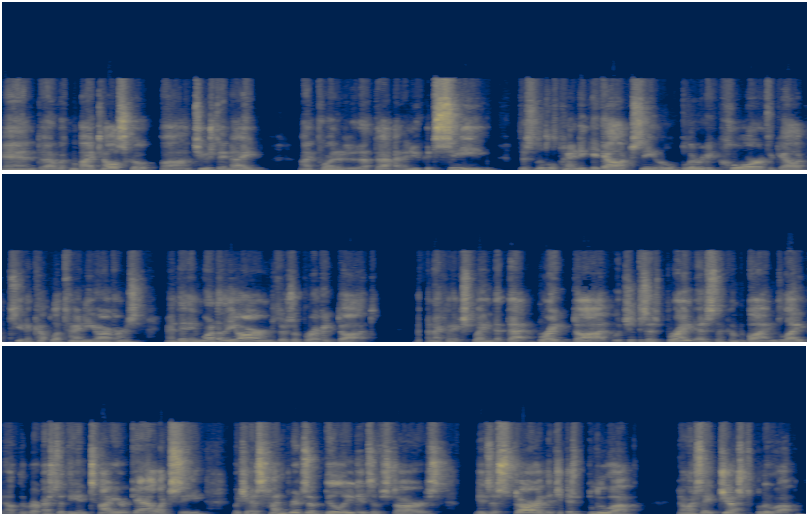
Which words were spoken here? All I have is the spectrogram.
And uh, with my telescope on Tuesday night, I pointed it at that, and you could see this little tiny galaxy, a little blurry core of the galaxy, and a couple of tiny arms. And then in one of the arms, there's a bright dot. And I can explain that that bright dot, which is as bright as the combined light of the rest of the entire galaxy, which has hundreds of billions of stars, is a star that just blew up. Now, I say just blew up.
